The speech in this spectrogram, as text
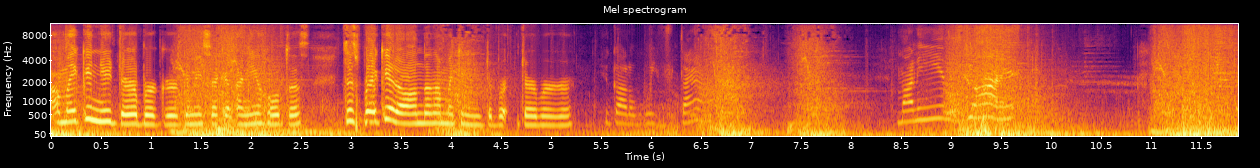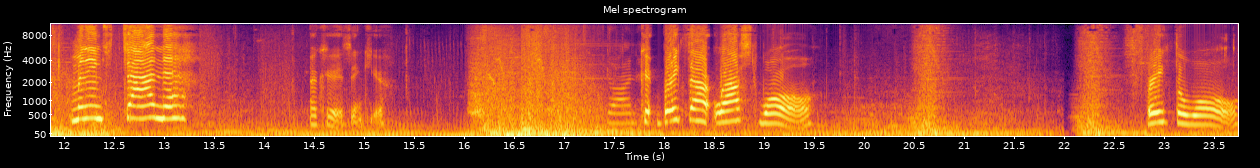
I'll make a new Dur burger. Give me a second. I need to hold this. Just break it on, then I'll make a new Dur Dur burger. You gotta wait for that. My name's Johnny. My name's Donna. Okay, thank you. Done. Okay, break that last wall. Break the wall.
